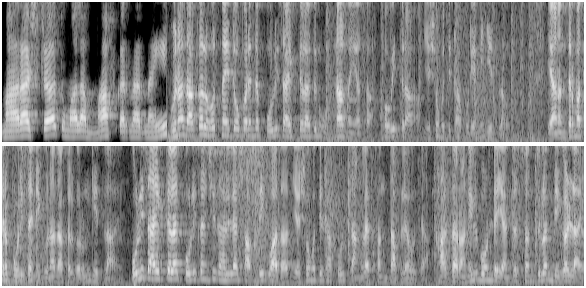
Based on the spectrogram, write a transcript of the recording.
महाराष्ट्र तुम्हाला माफ करणार नाही. गुन्हा दाखल होत नाही तोपर्यंत पोलीस आयुक्तालयातून उठणार नाही असा पवित्रा यशोमती ठाकूर यांनी घेतला होता. यानंतर मात्र पोलिसांनी गुन्हा दाखल करून घेतला आहे. पोलीस आयुक्तालयात पोलिसांशी झालेल्या शाब्दिक वादात यशोमती ठाकूर चांगल्याच संतापल्या होत्या. खासदार अनिल बोंडे यांचं संतुलन बिघडलं आहे.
